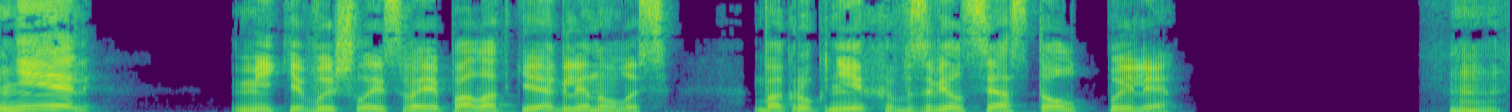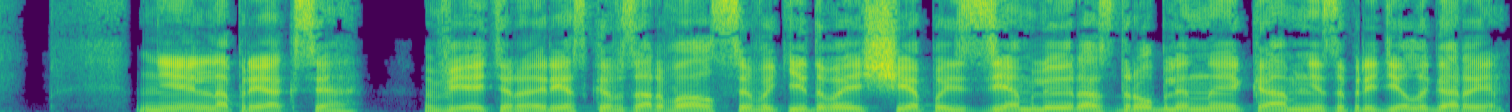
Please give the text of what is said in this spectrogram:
«Ниэль!» Микки вышла из своей палатки и оглянулась. Вокруг них взвелся столб пыли. Хм. Ниэль напрягся. Ветер резко взорвался, выкидывая щепы, землю и раздробленные камни за пределы горы.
